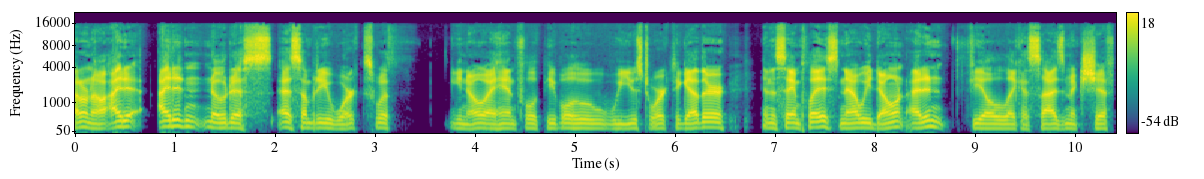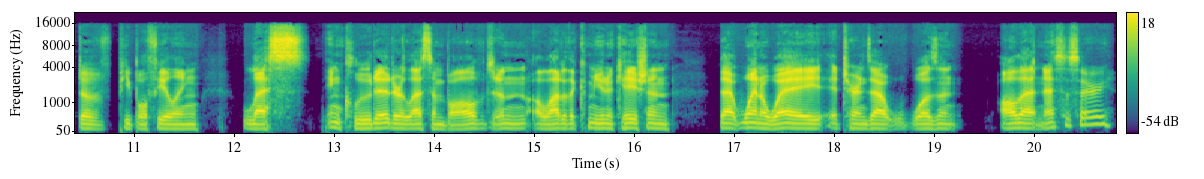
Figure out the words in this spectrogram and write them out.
I don't know. I, I didn't notice as somebody who works with, you know, a handful of people who we used to work together in the same place. Now we don't. I didn't feel like a seismic shift of people feeling less included or less involved. And a lot of the communication that went away, it turns out wasn't all that necessary.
